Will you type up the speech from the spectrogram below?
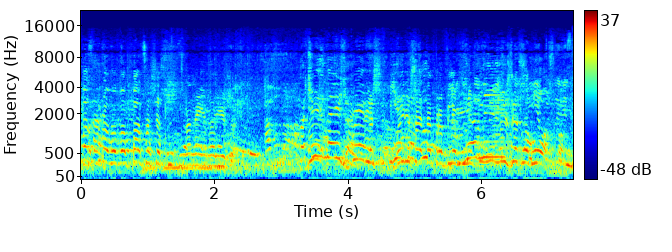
брати? Паца сейчас на неї наїжджає. А чого їх наїжджає? Вирішайте проблему між житлогоспом.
